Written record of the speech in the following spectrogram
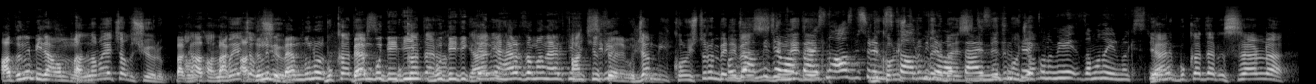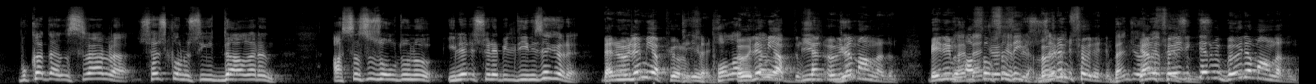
adını bile anmadım. anlamaya çalışıyorum. Bak, An- bak anlamaya adını çalışıyorum. ben bunu ben bu dediğim bu, kadar- dediklerini yani her zaman herkes için aksini- söylemişim. Hocam bir konuşturun beni ben Hocam sizi bir cevap dinledim. versin. Az bir süremiz kaldı. konuşturun Bir beni, ben cevap sizi versin. dinledim Çünkü hocam. ekonomiye zaman ayırmak istiyorum. Yani bu kadar ısrarla bu kadar ısrarla söz konusu iddiaların asılsız olduğunu ileri sürebildiğinize göre Ben öyle mi yapıyorum E, sence? Polatlarla Öyle mi yaptım? bir Sen öyle mi anladın? Benim öyle asılsız değil. Böyle evet. mi söyledim? Bence öyle yani söylediklerimi böyle mi anladın?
